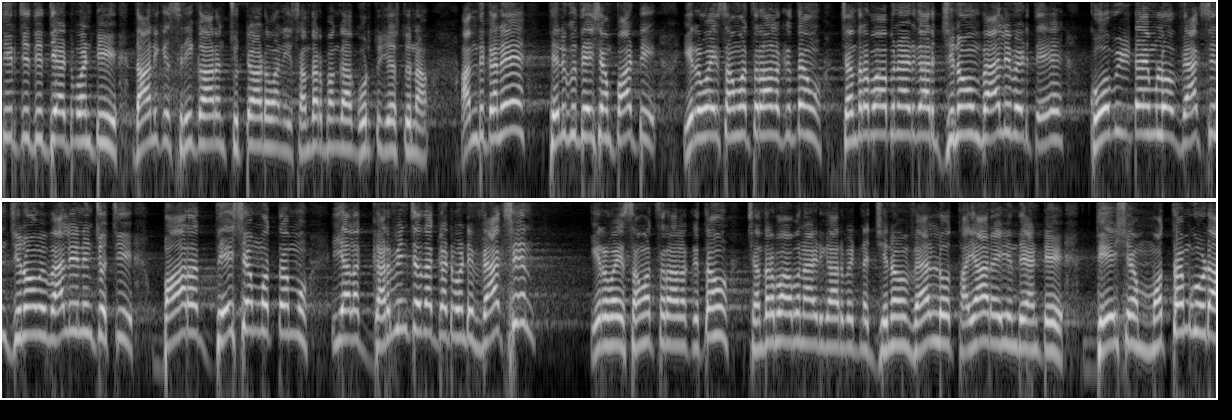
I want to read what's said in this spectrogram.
తీర్చిదిద్దేటువంటి దానికి శ్రీకారం చుట్టాడు అని ఈ సందర్భంగా గుర్తు చేస్తున్నా. అందుకనే తెలుగుదేశం పార్టీ ఇరవై సంవత్సరాల క్రితం చంద్రబాబు నాయుడు గారు జినోమ్ వ్యాలీ పెడితే కోవిడ్ టైంలో వ్యాక్సిన్ జినోమ్ వ్యాలీ నుంచి వచ్చి భారతదేశం మొత్తం ఇవాళ గర్వించదగ్గటువంటి వ్యాక్సిన్ ఇరవై సంవత్సరాల క్రితం చంద్రబాబు నాయుడు గారు పెట్టిన జినోమ్ వ్యాలీలో తయారయ్యింది అంటే దేశం మొత్తం కూడా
